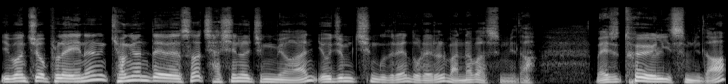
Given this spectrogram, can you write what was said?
이번 주 플레이는 경연대회에서 자신을 증명한 요즘 친구들의 노래를 만나봤습니다. 매주 토요일 있습니다.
